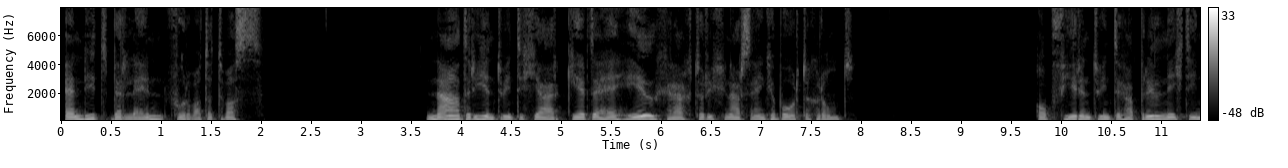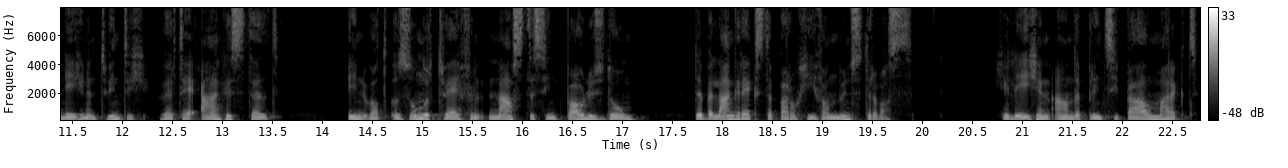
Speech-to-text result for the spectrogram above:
en liet Berlijn voor wat het was. Na 23 jaar keerde hij heel graag terug naar zijn geboortegrond. Op 24 april 1929 werd hij aangesteld in wat zonder twijfel naast de Sint-Paulusdoom de belangrijkste parochie van Münster was, gelegen aan de Principaalmarkt,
